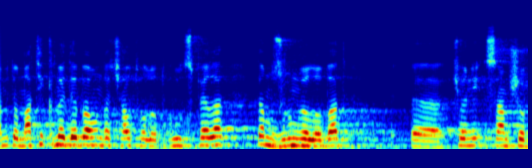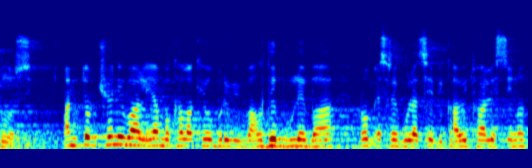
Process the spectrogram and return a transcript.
ამიტომ მათი ქმედება უნდა ჩავთვალოთ გულწრფელად და მზრუნველობად ჩვენი სამშობლოსი. ამიტომ ჩვენი ვალია მოქალაქეობრივი ვალდებულება, რომ ეს რეგულაციები გავითვალისწინოთ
